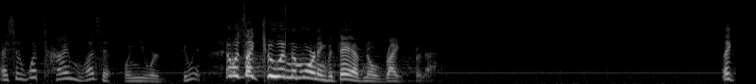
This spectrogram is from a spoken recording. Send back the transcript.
I said, What time was it when you were doing it? It was like two in the morning, but they have no right for that. Like,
